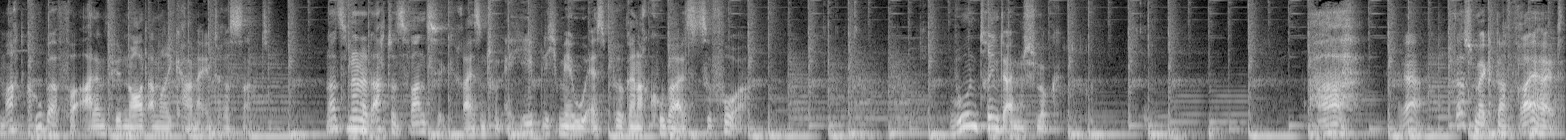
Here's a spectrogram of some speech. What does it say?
macht Kuba vor allem für Nordamerikaner interessant. 1928 reisen schon erheblich mehr US-Bürger nach Kuba als zuvor. Woon trinkt einen Schluck. Ah, ja, das schmeckt nach Freiheit.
